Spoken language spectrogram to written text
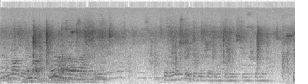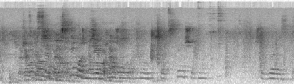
Нема зауважень. Нема зауважень. Проголосуйте бюджетну комісію, щоб можна всі можна, всі можна може, голосувати. щоб всім, щоб, щоб винести.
